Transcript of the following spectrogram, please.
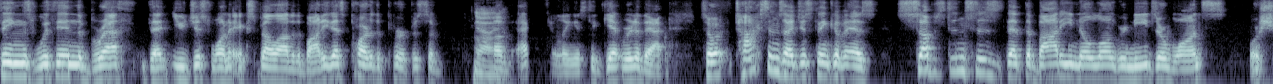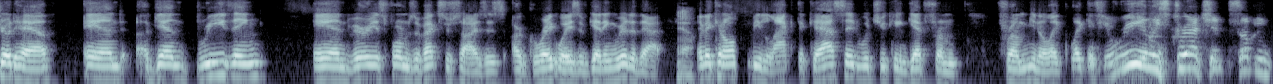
things within the breath that you just want to expel out of the body. That's part of the purpose of yeah, yeah. of exhaling is to get rid of that. So toxins I just think of as substances that the body no longer needs or wants or should have. And again, breathing and various forms of exercises are great ways of getting rid of that. Yeah. And it can also be lactic acid, which you can get from from you know like like if you really stretch it, something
